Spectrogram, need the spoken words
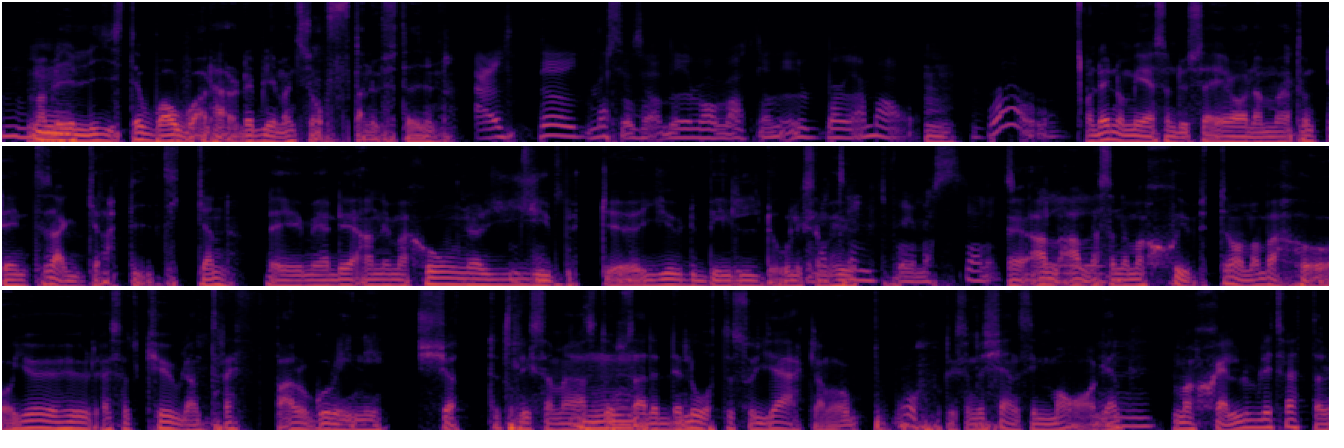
Mm. Man blir Mm. lite wowad här och det blir man inte så ofta nu för tiden. Nej, det måste jag säga. Det var verkligen i början bara, Mm. wow. Och det är nog mer som du säger Adam, inte- det är inte så här grafiken. Det är ju mer det är animationer, ljud, eh, ljudbild och liksom hur på det mesta. Liksom. eh, alla, alla, så när man skjuter dem, man bara hör ju hur alltså, att kulan träffar och går in i köttet. Liksom. Alltså, Mm. typ, så här, det, det låter så jäkla, och, oh, liksom, det känns i magen. Mm. När man själv blir tvättad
